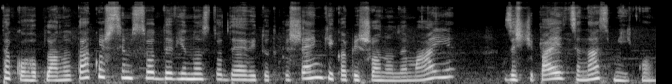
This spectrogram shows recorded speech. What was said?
Такого плану також 799. Тут кишеньки, капішону немає. Защіпається на змійку.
